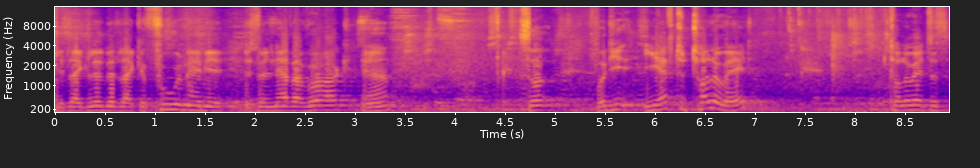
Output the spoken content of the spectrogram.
he's like a little bit like a fool. Maybe this will never work. Yeah. So, what you you have to tolerate, tolerate this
